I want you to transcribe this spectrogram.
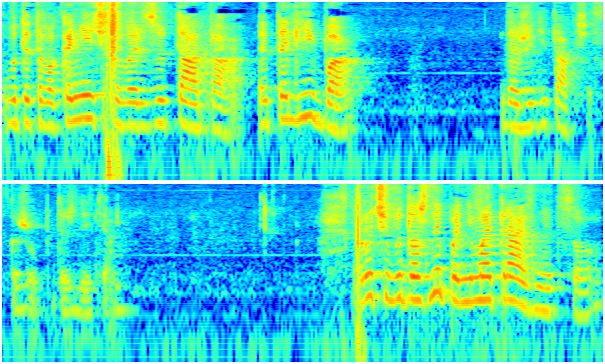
вот этого конечного результата, это либо, даже не так сейчас скажу, подождите. Короче, вы должны понимать разницу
